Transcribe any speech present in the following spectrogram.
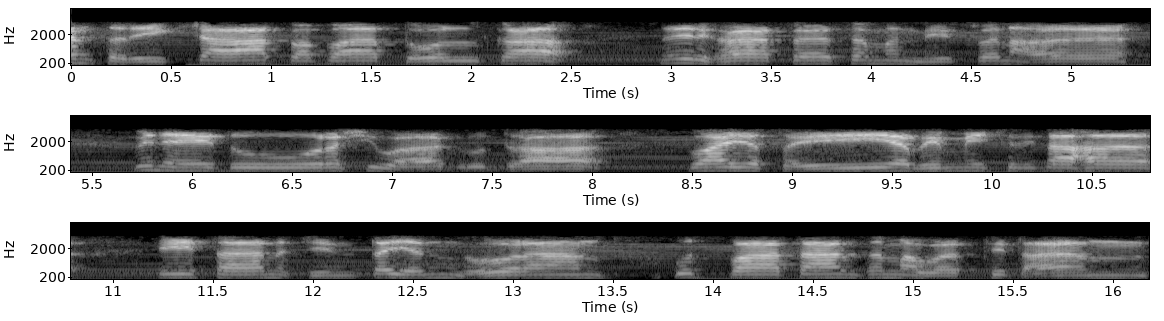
अन्तरिक्षात् पपातोल्का निर्घात विनेदूरशिवा गृध्रा वायसै अभिमिश्रितः एतान् चिन्तयन् घोरान् उत्पातान् समवस्थितान्।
